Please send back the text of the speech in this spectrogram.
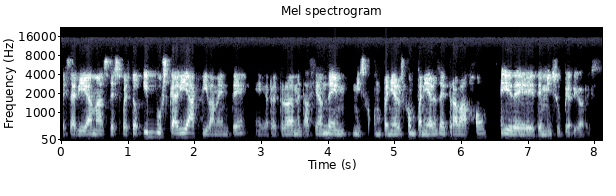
estaría más dispuesto y buscaría activamente eh, retroalimentación de mis compañeros, compañeras de trabajo y de, de mis superiores.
